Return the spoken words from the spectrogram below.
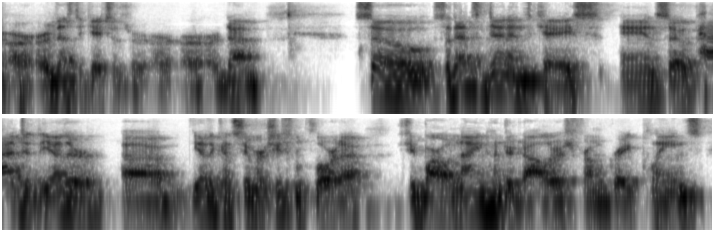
or, investigations are, are, are, done. So, so that's Denan's case, and so Paget, the other uh, the other consumer, she's from Florida. She borrowed nine hundred dollars from Great Plains,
